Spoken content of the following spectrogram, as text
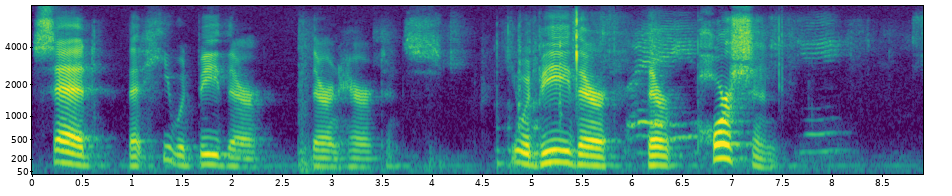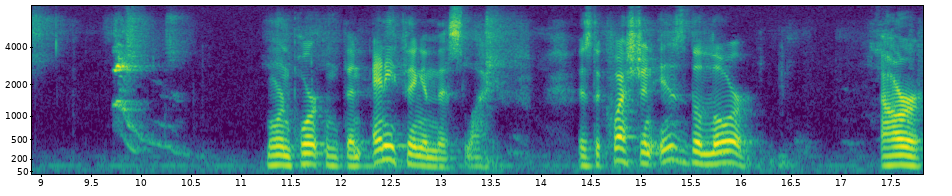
said that He would be their their inheritance. You would be their, their portion. More important than anything in this life is the question is the Lord our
